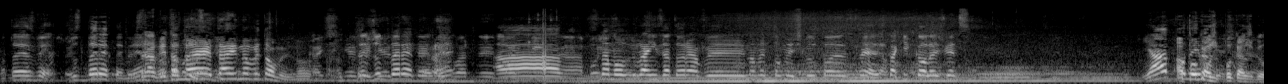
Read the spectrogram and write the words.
No to jest, wiesz, rzut beretem, nie? Daj, daj nowy domy, no. To jest rzut beretem, nie? A znam organizatora w Nowym Tomyślu, to jest, wiesz, taki koleś, więc... Ja A pokaż, się. pokaż go.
